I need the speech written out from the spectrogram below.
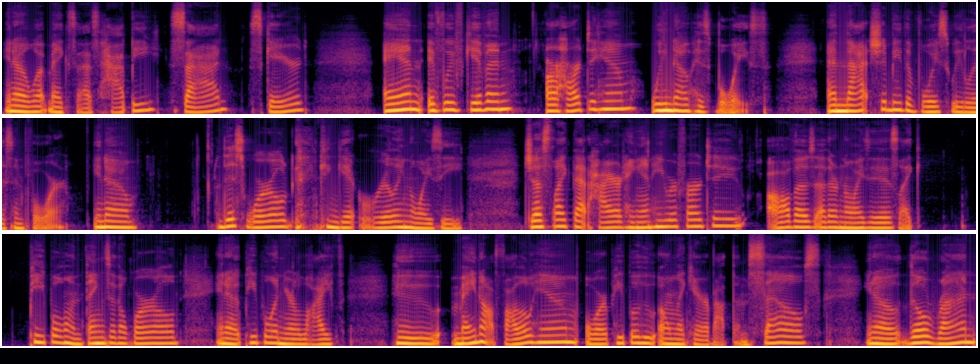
you know, what makes us happy, sad, scared. And if we've given our heart to Him, we know His voice. And that should be the voice we listen for. You know, this world can get really noisy, just like that hired hand he referred to, all those other noises like people and things of the world, you know, people in your life who may not follow him or people who only care about themselves. You know, they'll run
